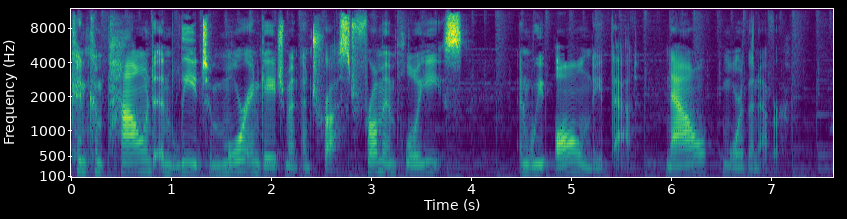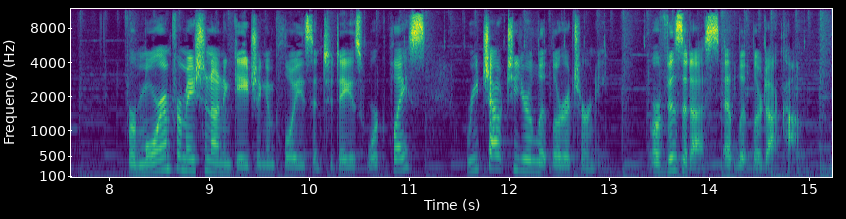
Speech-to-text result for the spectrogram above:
can compound and lead to more engagement and trust from employees. And we all need that, now more than ever. For more information on engaging employees in today's workplace, reach out to your Littler attorney or visit us at littler.com.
